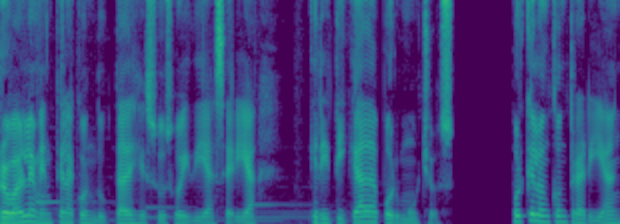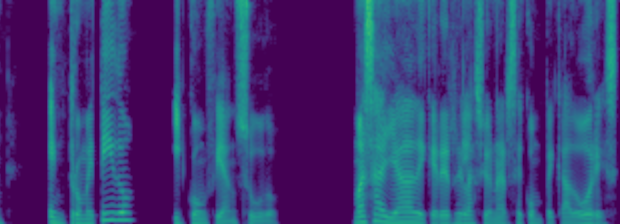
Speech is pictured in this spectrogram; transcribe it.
Probablemente la conducta de Jesús hoy día sería criticada por muchos, porque lo encontrarían entrometido y confianzudo. Más allá de querer relacionarse con pecadores,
